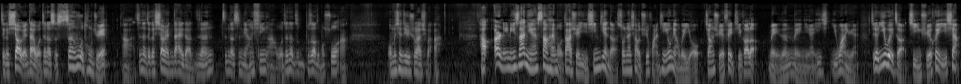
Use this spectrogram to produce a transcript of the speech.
这个校园贷我真的是深恶痛绝啊！真的这个校园贷的人真的是良心啊！我真的是不知道怎么说啊。我们先继续说下去吧啊。好，二零零三年，上海某大学以新建的松江校区环境优良为由，将学费提高了每人每年一一万元，这就意味着仅学费一项，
